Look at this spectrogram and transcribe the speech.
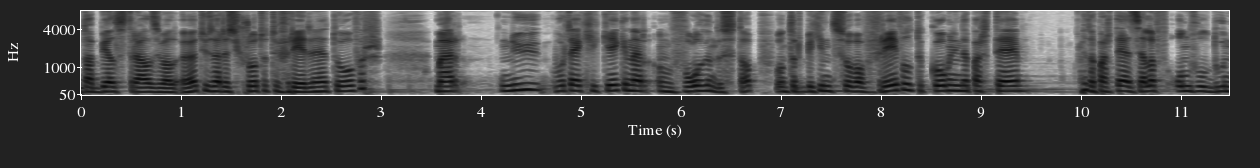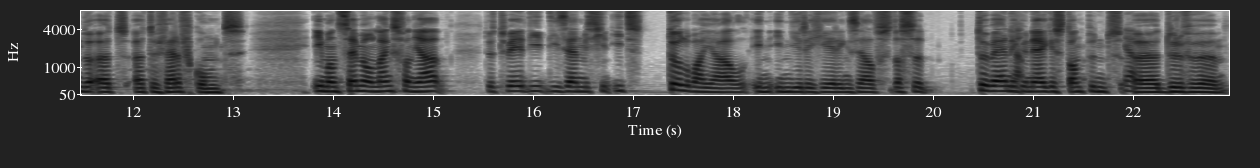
dat beeld stralen ze wel uit. Dus daar is grote tevredenheid over. Maar nu wordt eigenlijk gekeken naar een volgende stap. Want er begint zo wat vrevel te komen in de partij. Dat de partij zelf onvoldoende uit, uit de verf komt. Iemand zei me onlangs van ja, de twee die, die zijn misschien iets te loyaal in, in die regering zelfs. Dat ze te weinig hun eigen standpunt uh, durven,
